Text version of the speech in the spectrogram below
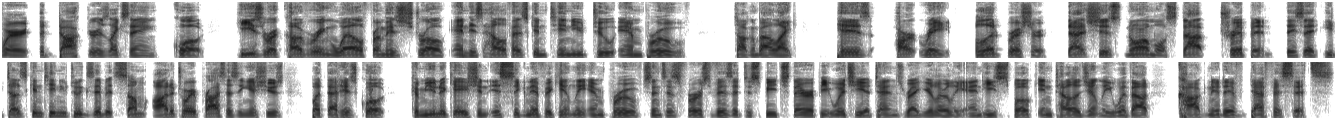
where the doctor is like saying, quote, he's recovering well from his stroke and his health has continued to improve. Talking about like his heart rate, blood pressure, that's just normal. Stop tripping. They said he does continue to exhibit some auditory processing issues, but that his quote, communication is significantly improved since his first visit to speech therapy, which he attends regularly, and he spoke intelligently without cognitive deficits.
